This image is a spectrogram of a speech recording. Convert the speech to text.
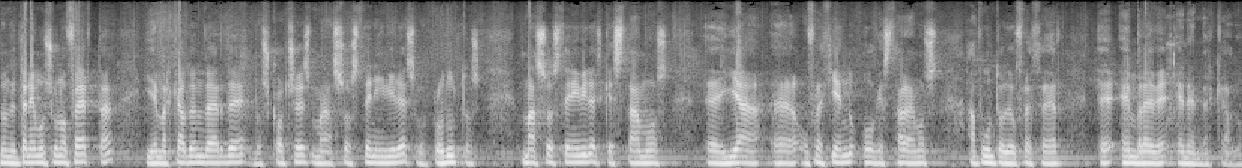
donde tenemos una oferta y el mercado en verde los coches más sostenibles, los productos más sostenibles que estamos eh, ya ofreciendo o que estaremos a punto de ofrecer en breve en el mercado.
